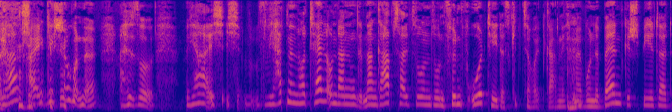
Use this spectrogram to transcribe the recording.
Ja, eigentlich schon, ne? Also, ja, ich, ich, wir hatten ein Hotel und dann, dann gab's halt so ein, so ein 5 Uhr Tee, das gibt's ja heute gar nicht mehr, wo eine Band gespielt hat,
